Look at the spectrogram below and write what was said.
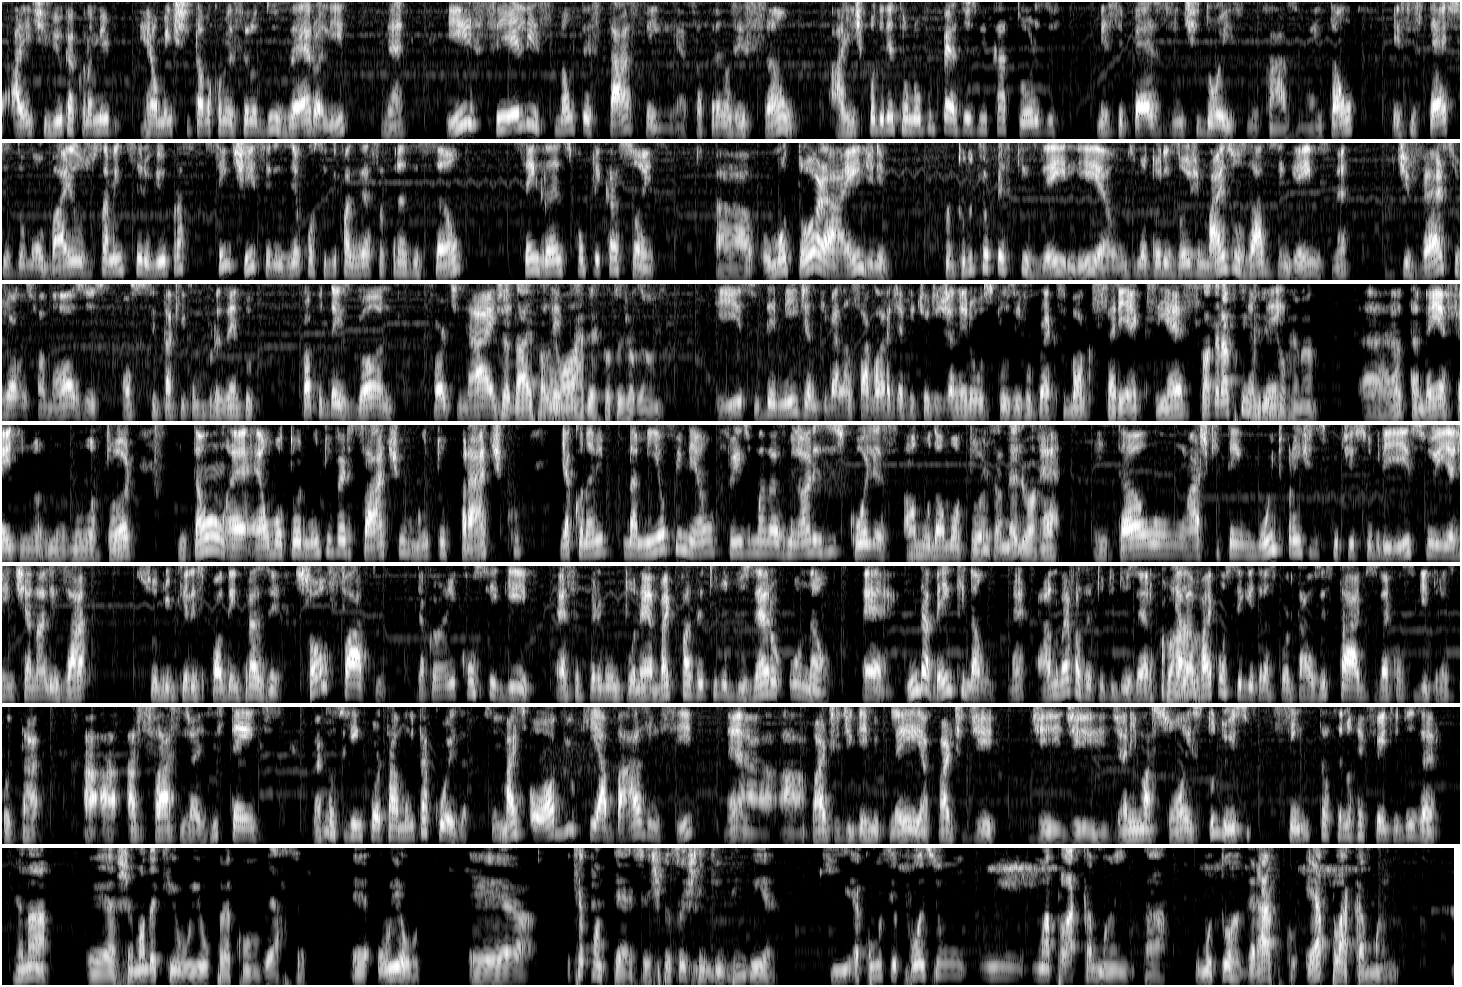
A gente viu que a Konami realmente estava começando do zero ali, né? E se eles não testassem essa transição, a gente poderia ter um novo PES 2014 nesse PES 22, no caso. Né? Então, esses testes do mobile justamente serviu para sentir se eles iam conseguir fazer essa transição sem grandes complicações. Uh, o motor, a engine, por tudo que eu pesquisei e li, é um dos motores hoje mais usados em games, né? Diversos jogos famosos, posso citar aqui como, por exemplo, o próprio Days Gone, Fortnite. Jedi Fallen The... Order que eu tô jogando. Isso, The Medium, que vai lançar agora, dia 28 de janeiro, exclusivo pro Xbox Series X e S. Só gráfico também, incrível, Renan. Uh, também é feito no, no, no motor. Então, é, é, um motor muito versátil, muito prático. E a Konami, na minha opinião, fez uma das melhores escolhas ao mudar o motor. Fez a melhor. É. Então, acho que tem muito pra gente discutir sobre isso e a gente analisar sobre o que eles podem trazer. Só o fato de a Konami conseguir, é, você perguntou, né? Vai fazer tudo do zero ou não? É, ainda bem que não, né? Ela não vai fazer tudo do zero, porque claro. ela vai conseguir transportar os estádios, vai conseguir transportar a, a, as faces já existentes, vai conseguir importar muita coisa. Sim. Mas óbvio que a base em si, né? A, a parte de gameplay, a parte de, de, de, de animações, tudo isso sim está sendo refeito do zero. Renan, é, chamando aqui o Will para conversa, é, Will, é, o que acontece? As pessoas têm que entender que é como se fosse um, um, uma placa-mãe, tá? O motor gráfico é a placa-mãe.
